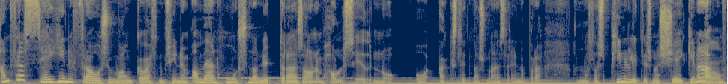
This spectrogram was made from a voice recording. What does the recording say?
hann fyrir að segja henni frá þessum vangavelnum sínum á meðan hún svona nuttar aðeins á honum hálsiðun og, og axlitna svona aðeins að reyna bara, hann náttúrulega spínulítið svona shaken up.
